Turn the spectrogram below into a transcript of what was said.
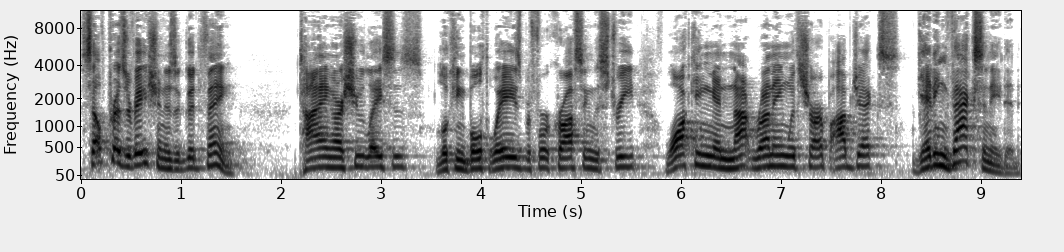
Self preservation is a good thing. Tying our shoelaces, looking both ways before crossing the street, walking and not running with sharp objects, getting vaccinated.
